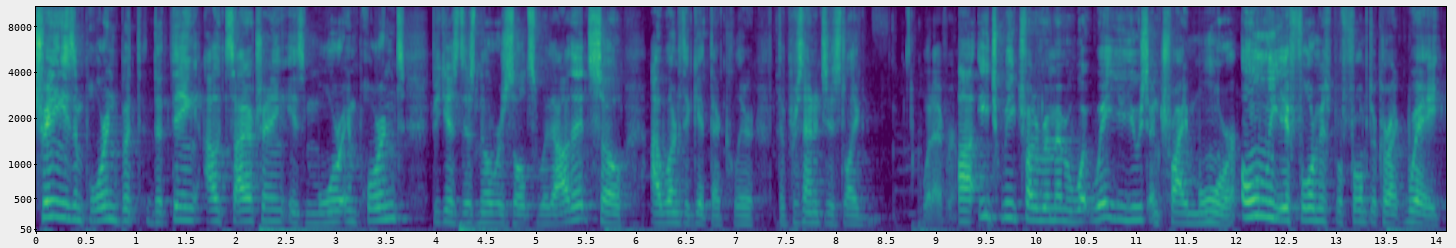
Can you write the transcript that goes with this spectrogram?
training is important, but the thing outside of training is more important because there's no results without it. So I wanted to get that clear. The percentage is like whatever. Uh, each week, try to remember what way you use and try more. Only if form is performed the correct way,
